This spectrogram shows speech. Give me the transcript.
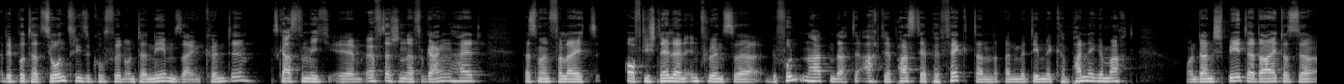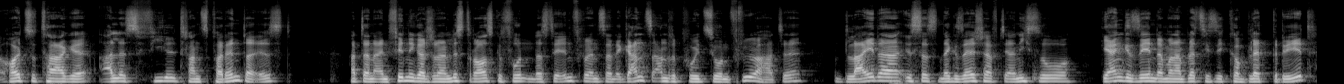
Reputationsrisiko für ein Unternehmen sein könnte. Es gab nämlich ähm, öfter schon in der Vergangenheit, dass man vielleicht auf die Schnelle einen Influencer gefunden hat und dachte, ach, der passt ja perfekt, dann hat man mit dem eine Kampagne gemacht. Und dann später, dadurch, dass ja heutzutage alles viel transparenter ist, hat dann ein findiger Journalist rausgefunden, dass der Influencer eine ganz andere Position früher hatte. Und leider ist das in der Gesellschaft ja nicht so gern gesehen, wenn man dann plötzlich sich komplett dreht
